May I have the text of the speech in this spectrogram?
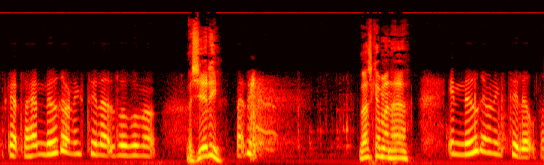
skal altså have en nedrivningstilladelse og sådan noget. Hvad siger de? Man skal... Hvad skal man have? En nedrivningstilladelse.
